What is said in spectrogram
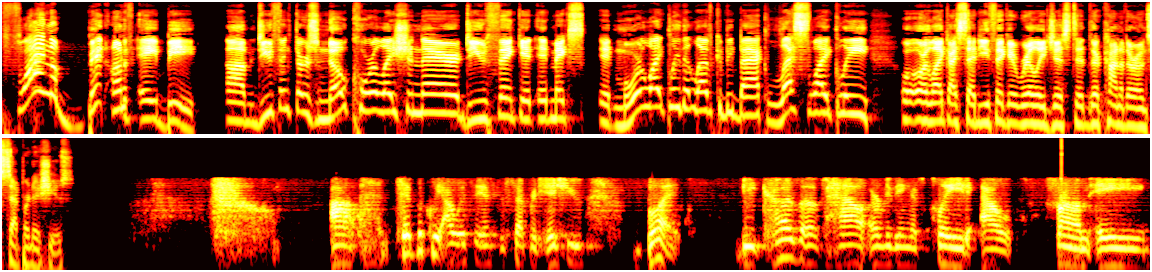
flying a bit under AB, Um, do you think there's no correlation there? Do you think it, it makes it more likely that Lev could be back, less likely, or, or like I said, do you think it really just they're kind of their own separate issues? Uh, typically, I would say it's a separate issue, but because of how everything is played out from a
